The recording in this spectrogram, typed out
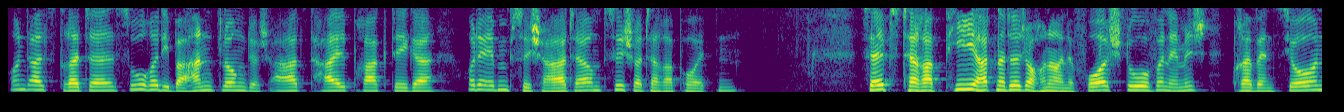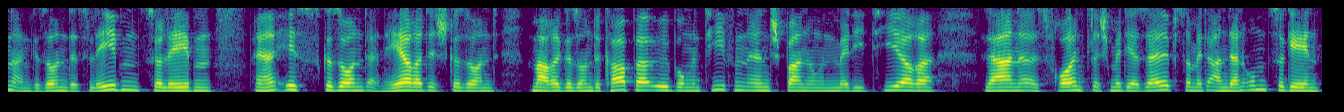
Und als drittes, suche die Behandlung durch Arzt, Heilpraktiker oder eben Psychiater und Psychotherapeuten. Selbsttherapie hat natürlich auch noch eine Vorstufe, nämlich Prävention, ein gesundes Leben zu leben. Iss gesund, ernähre dich gesund, mache gesunde Körperübungen, Tiefenentspannungen, meditiere, lerne es freundlich mit dir selbst und mit anderen umzugehen,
